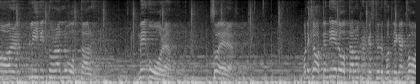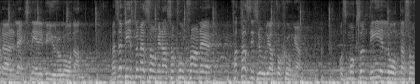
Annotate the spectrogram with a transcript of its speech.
har blivit några låtar med åren. Så är det. Och det är klart, en del låtar de kanske skulle fått ligga kvar där längst ner i byrålådan. Men sen finns det de här sångerna som fortfarande är fantastiskt roliga att få sjunga. Och som också en del låtar som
